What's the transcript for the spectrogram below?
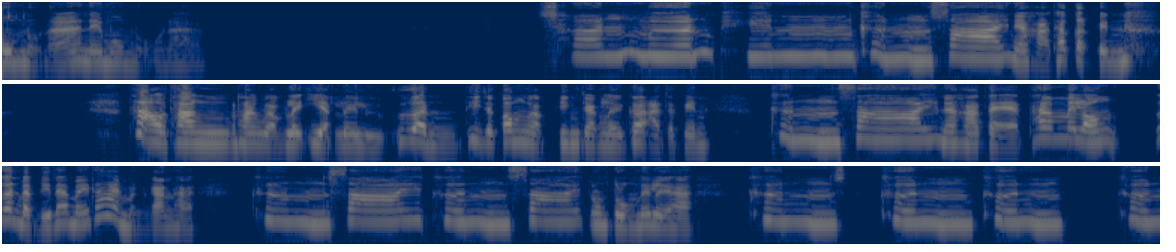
มุมหนูนะ ในมุมหนูนะคะฉันเหมือนพินขึ้นซ้ายเนี่ยค่ะ ถ้าเกิดเป็น ถ้าเอาทางทางแบบละเอียดเลยหรือเอื้อนที่จะต้องแบบจริงจังเลยก็อาจจะเป็นขึ้นซ้ายนะคะ แต่ถ้าไม่ร้องเอื้อนแบบนี้ได้ไหมได้เหมือนกันค่ะ ขึ้นซ้ายขึ้นซ้ายตรงๆได้เลยค่ะ ขึ้นขึ้นขึ้น ขึ้น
